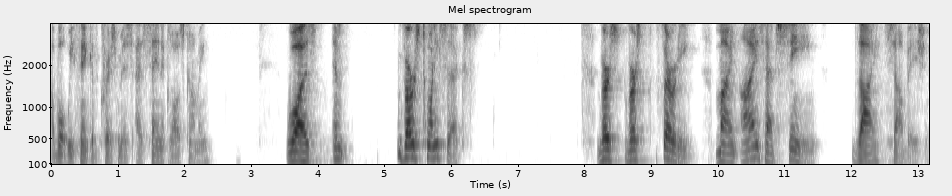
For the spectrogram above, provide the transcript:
of what we think of Christmas as Santa Claus coming, was in verse 26 Verse verse 30, mine eyes have seen thy salvation.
